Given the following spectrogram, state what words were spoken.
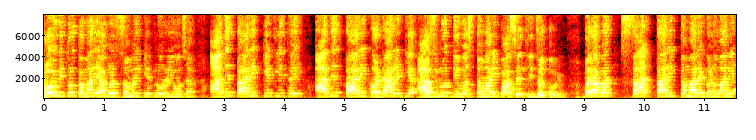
હવે મિત્રો તમારી આગળ સમય કેટલો રહ્યો છે? આજે તારીખ કેટલી થઈ? આજે તારીખ અઢાર એટલે આજનો દિવસ તમારી પાસેથી જતો રહ્યો. બરાબર? સાત તારીખ તમારે ગણવાની,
